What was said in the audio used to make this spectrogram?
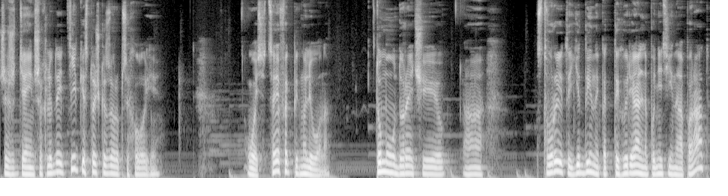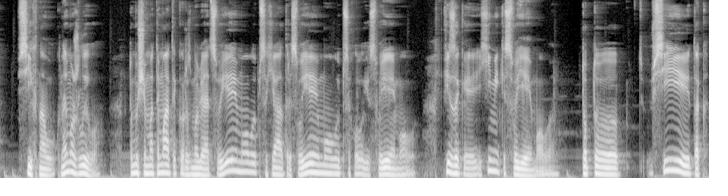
чи життя інших людей тільки з точки зору психології. Ось, це ефект Пігмаліона. Тому, до речі, створити єдиний категоріально понятійний апарат всіх наук неможливо. Тому що математики розмовляють своєю мовою, психіатри своєю мовою, психологи своєю мовою, фізики і хіміки своєю мовою. Тобто всі так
